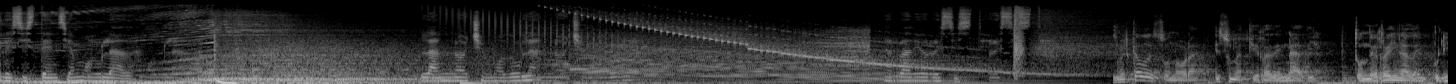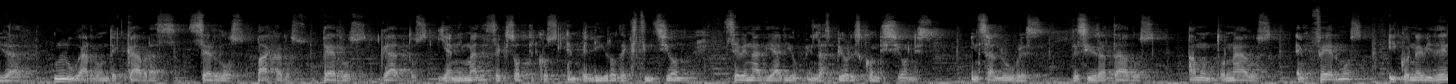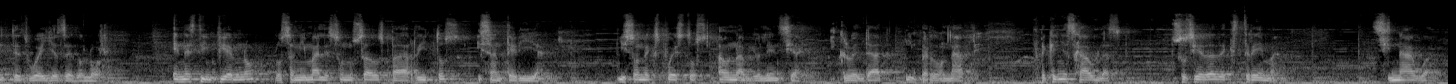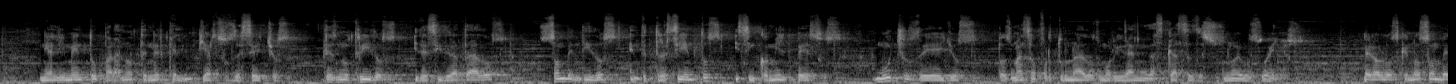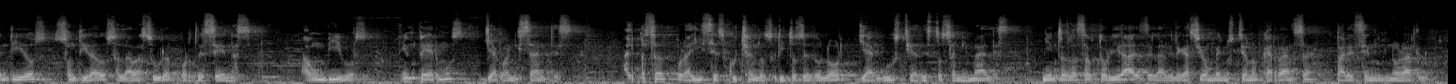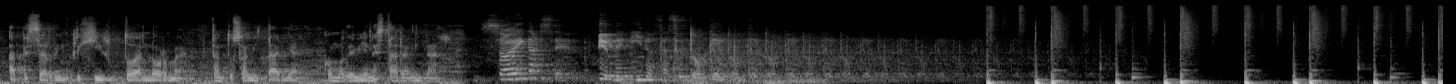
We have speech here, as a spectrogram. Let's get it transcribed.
Resistencia modulada. La noche modula. La noche modula. La radio resiste. resiste. El mercado de Sonora es una tierra de nadie, donde reina la impunidad, un lugar donde cabras, cerdos, pájaros, perros, gatos y animales exóticos en peligro de extinción se ven a diario en las peores condiciones, insalubres, deshidratados, amontonados, enfermos y con evidentes huellas de dolor. En este infierno, los animales son usados para ritos y santería y son expuestos a una violencia y crueldad imperdonable. Pequeñas jaulas, suciedad extrema, sin agua ni alimento para no tener que limpiar sus desechos, desnutridos y deshidratados, son vendidos entre 300 y 5 mil pesos. Muchos de ellos, los más afortunados, morirán en las casas de sus nuevos dueños pero los que no son vendidos son tirados a la basura por decenas, aún vivos, enfermos y agonizantes. Al pasar por ahí se escuchan los gritos de dolor y angustia de estos animales, mientras las autoridades de la delegación Venustiano Carranza parecen ignorarlo, a pesar de infringir toda norma, tanto sanitaria como de bienestar animal. Soy Gacel. Bienvenidos a su toque.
